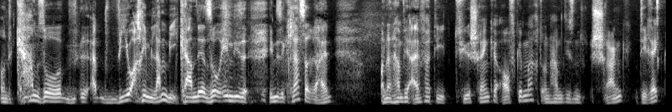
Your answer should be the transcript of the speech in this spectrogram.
und kam so, wie Joachim Lambi, kam der so in diese, in diese Klasse rein. Und dann haben wir einfach die Türschränke aufgemacht und haben diesen Schrank direkt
